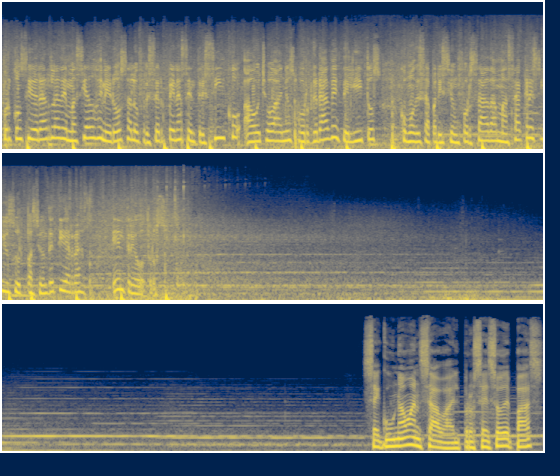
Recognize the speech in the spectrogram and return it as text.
por considerarla demasiado generosa al ofrecer penas entre 5 a 8 años por graves delitos como desaparición forzada, masacres y usurpación de tierras, entre otros. Según avanzaba el proceso de paz,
